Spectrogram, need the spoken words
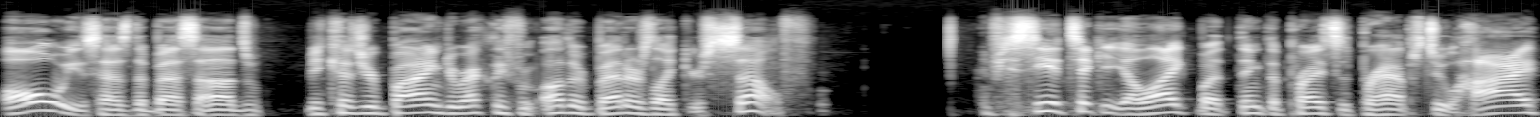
always has the best odds because you're buying directly from other bettors like yourself. If you see a ticket you like but think the price is perhaps too high,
